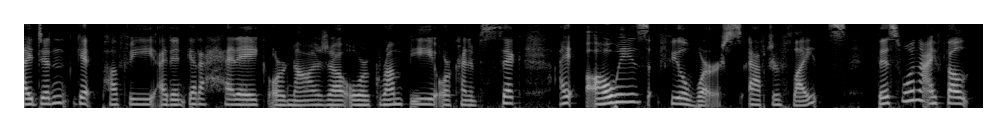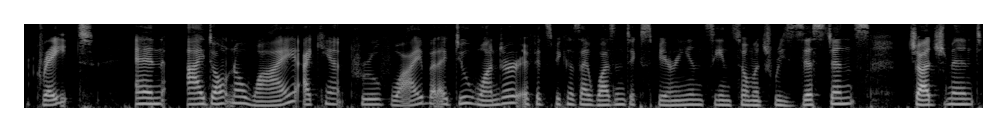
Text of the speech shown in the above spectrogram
I didn't get puffy. I didn't get a headache or nausea or grumpy or kind of sick. I always feel worse after flights. This one, I felt great. And I don't know why. I can't prove why, but I do wonder if it's because I wasn't experiencing so much resistance, judgment,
